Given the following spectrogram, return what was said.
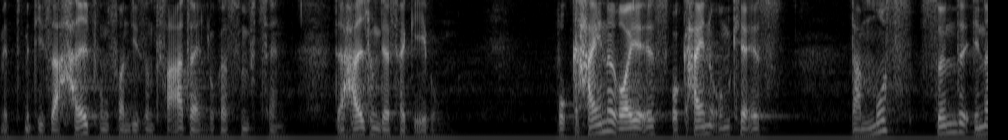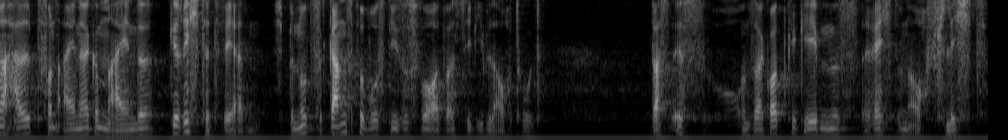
mit, mit dieser Haltung von diesem Vater in Lukas 15, der Haltung der Vergebung. Wo keine Reue ist, wo keine Umkehr ist, da muss Sünde innerhalb von einer Gemeinde gerichtet werden. Ich benutze ganz bewusst dieses Wort, was die Bibel auch tut. Das ist unser gottgegebenes Recht und auch Pflicht,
